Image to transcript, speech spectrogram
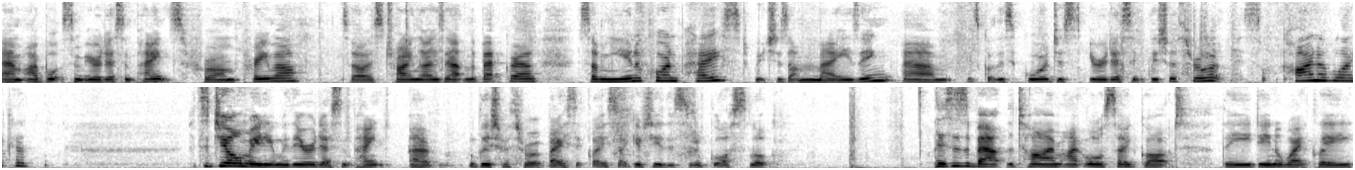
um, I bought some iridescent paints from Prima. So I was trying those out in the background. Some unicorn paste, which is amazing. Um, it's got this gorgeous iridescent glitter through it. It's kind of like a, it's a gel medium with iridescent paint uh, glitter through it basically. So it gives you this sort of gloss look. This is about the time I also got the Dina Wakley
